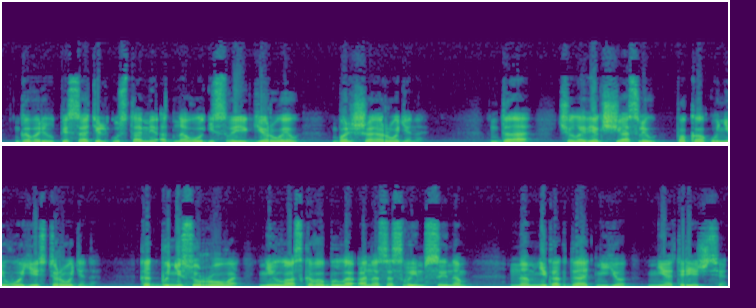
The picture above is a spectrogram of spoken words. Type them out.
– говорил писатель устами одного из своих героев, – большая родина. Да, человек счастлив, пока у него есть родина. Как бы ни сурова, ни ласково была она со своим сыном, нам никогда от нее не отречься.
